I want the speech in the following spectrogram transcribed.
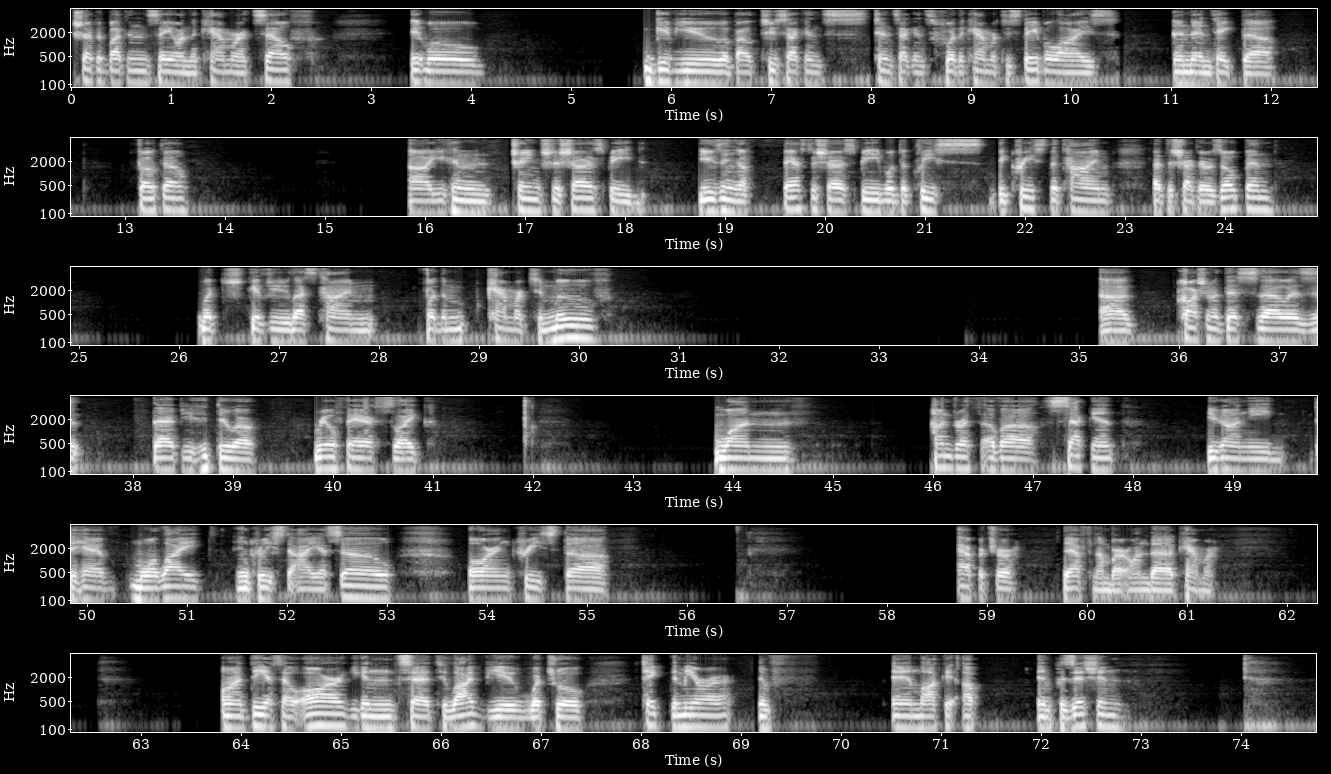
shutter button, say on the camera itself. It will give you about 2 seconds, 10 seconds for the camera to stabilize and then take the photo. Uh, you can change the shutter speed using a faster shutter speed will decrease decrease the time that the shutter is open, which gives you less time for the camera to move. Uh, caution with this though is that if you do a real fast like one hundredth of a second you're gonna need to have more light increase the ISO or increase the aperture the f number on the camera. On DSLR, you can set to live view, which will take the mirror and, and lock it up in position,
